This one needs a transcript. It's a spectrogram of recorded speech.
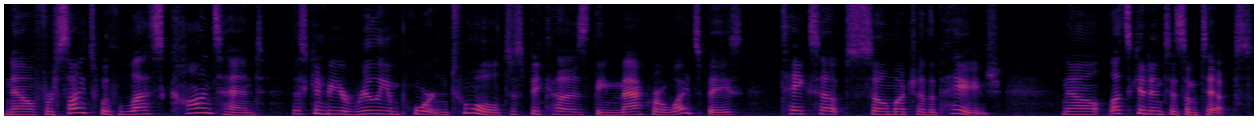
Now, for sites with less content, this can be a really important tool just because the macro white space takes up so much of the page. Now, let's get into some tips.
